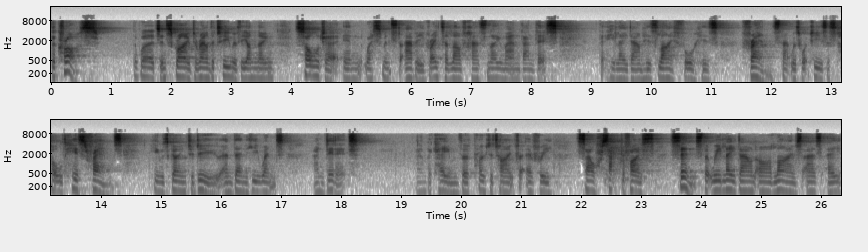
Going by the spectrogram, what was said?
the cross. The words inscribed around the tomb of the unknown soldier in Westminster Abbey Greater love has no man than this, that he lay down his life for his friends. That was what Jesus told his friends he was going to do, and then he went and did it and became the prototype for every self sacrifice since that we lay down our lives as a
